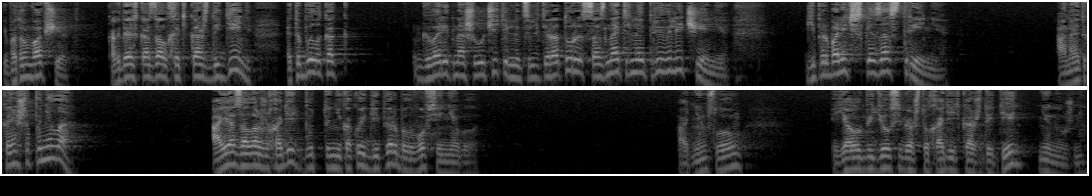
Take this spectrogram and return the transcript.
И потом вообще, когда я сказал хоть каждый день, это было как, говорит наша учительница литературы, сознательное преувеличение, гиперболическое заострение. Она это, конечно, поняла. А я залажу ходить, будто никакой гиперболы вовсе не было. Одним словом, я убедил себя, что ходить каждый день не нужно.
